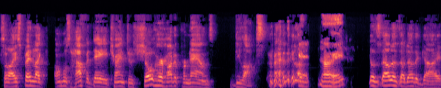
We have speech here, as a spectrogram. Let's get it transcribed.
so I spent like almost half a day trying to show her how to pronounce deluxe. deluxe. Okay. All right. Gonzalo's another guy,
